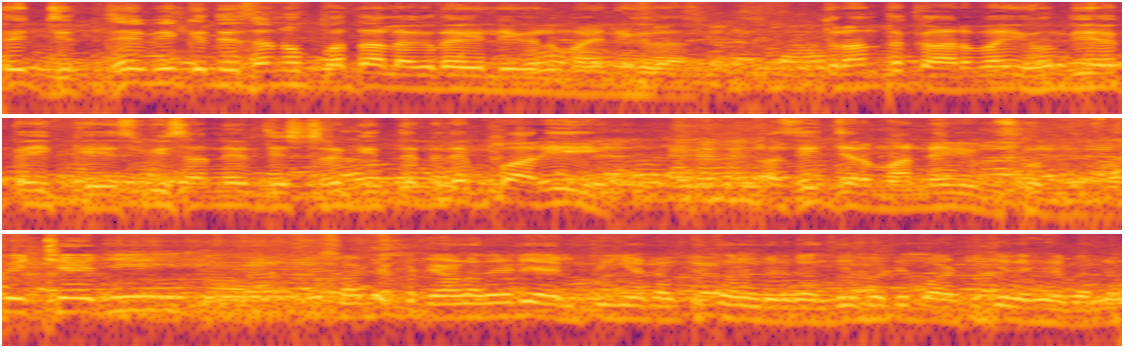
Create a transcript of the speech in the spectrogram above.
ਤੇ ਜਿੱਥੇ ਵੀ ਕਿਤੇ ਸਾਨੂੰ ਪਤਾ ਲੱਗਦਾ ਇਲੀਗਲ ਮਾਈਨਿੰਗ ਦਾ ਤੁਰੰਤ ਕਾਰਵਾਈ ਹੁੰਦੀ ਹੈ ਕਈ ਕੇਸ ਵੀ ਸਾਨੇ ਰਜਿਸਟਰ ਕੀਤੇ ਨੇ ਤੇ ਭਾਰੀ ਅਸੀਂ ਜੁਰਮਾਨੇ ਵੀ ਵਸੂਲੇ ਪਿੱਛੇ ਜੀ ਸਾਡੇ ਪਟਿਆਲਾ ਦੇ ਜਿਹੜੇ ਐਮਪੀ ਆ ਡਾਕਟਰ ਧਰਮਵੀਰ ਗਾਂਧੀ ਤੁਹਾਡੀ ਪਾਰਟੀ 'ਚ ਰਹੇ ਪਹਿਲਾਂ।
